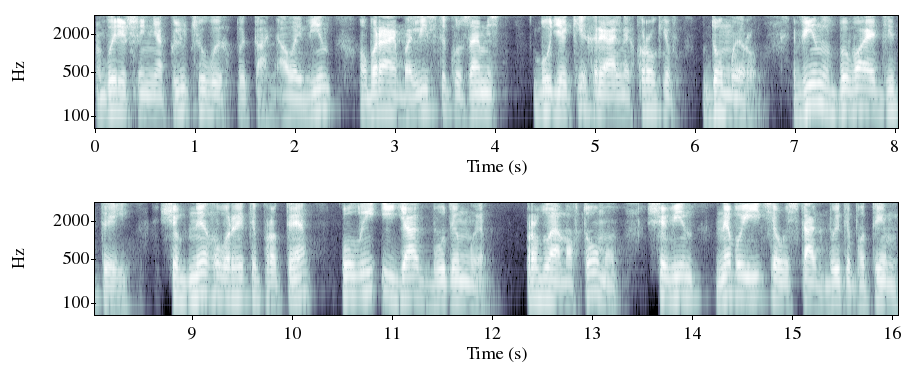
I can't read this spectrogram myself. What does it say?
вирішення ключових питань, але він обирає балістику замість будь-яких реальних кроків до миру. Він вбиває дітей, щоб не говорити про те, коли і як буде мир. Проблема в тому, що він не боїться ось так бити по тим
